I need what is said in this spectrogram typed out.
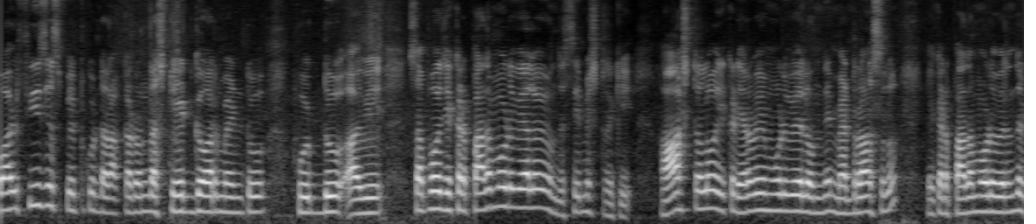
వాళ్ళు ఫీజెస్ పెట్టుకుంటారు. అక్కడ ఉన్న స్టేట్ గవర్నమెంటు ఫుడ్ అవి. సపోజ్ ఇక్కడ పదమూడు వేలు ఉంది సెమిస్టర్కి. హాస్టల్లో ఇక్కడ ఇరవై మూడు వేలు ఉంది మెడ్రాస్లో ఇక్కడ పదమూడు వేలు ఉంది.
